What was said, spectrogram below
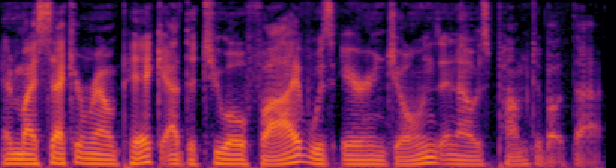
and my second round pick at the 205 was Aaron Jones, and I was pumped about that.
